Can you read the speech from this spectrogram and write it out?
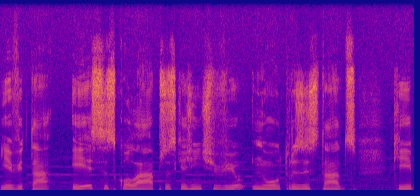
e evitar esses colapsos que a gente viu em outros estados que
